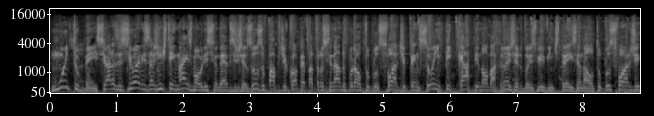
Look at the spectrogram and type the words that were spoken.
Muito bem, senhoras e senhores, a gente tem mais Maurício Neves e Jesus. O Papo de Copa é patrocinado por Auto Plus Ford. Pensou em picape Nova Ranger 2023 é na Auto Plus Ford.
